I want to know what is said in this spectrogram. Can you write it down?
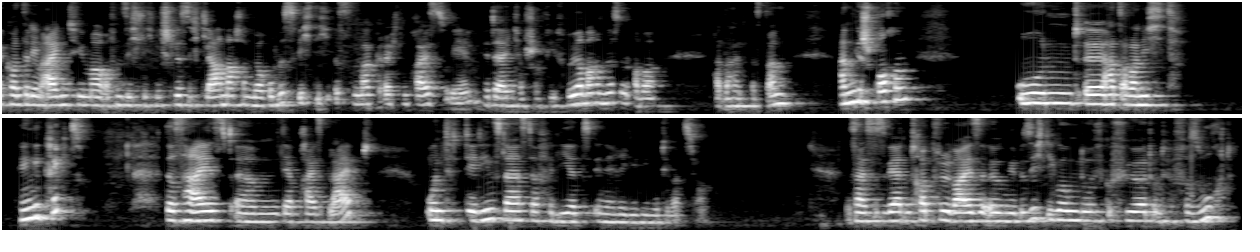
Er konnte dem Eigentümer offensichtlich nicht schlüssig klar machen, warum es wichtig ist, einen marktgerechten Preis zu wählen. Hätte er eigentlich auch schon viel früher machen müssen, aber hat er halt erst dann angesprochen und äh, hat es aber nicht hingekriegt. Das heißt, ähm, der Preis bleibt und der Dienstleister verliert in der Regel die Motivation. Das heißt, es werden tröpfelweise irgendwie Besichtigungen durchgeführt und versucht,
